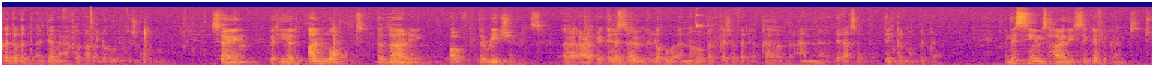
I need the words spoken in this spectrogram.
كتبت الجامعة خطابا له لتشكره saying that he had unlocked the learning of the regions where آه، Arabic was قائلة spoken. له أنه قد كشف النقاب عن دراسة تلك المنطقة And this seems highly significant to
